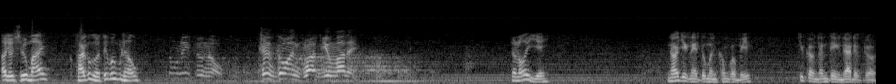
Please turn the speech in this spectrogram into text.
Ở chỗ sửa máy Phải có người tiếp ứng không. Just go and grab your money. Nó nói gì vậy Nói việc này tụi mình không cần biết Chỉ cần đem tiền ra được rồi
